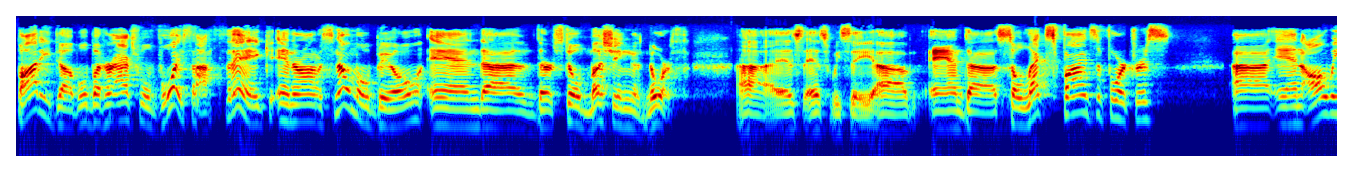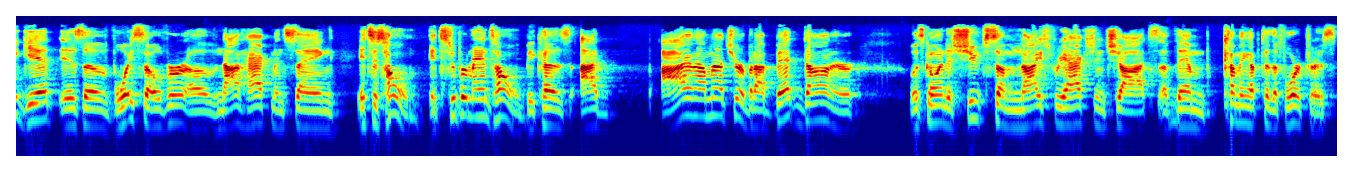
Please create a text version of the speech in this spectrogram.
body double, but her actual voice, I think, and they're on a snowmobile and uh, they're still mushing north, uh, as as we see. Uh, and uh, so Lex finds the fortress, uh, and all we get is a voiceover of not Hackman saying it's his home, it's Superman's home, because I, I I'm not sure, but I bet Donner was going to shoot some nice reaction shots of them coming up to the fortress,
